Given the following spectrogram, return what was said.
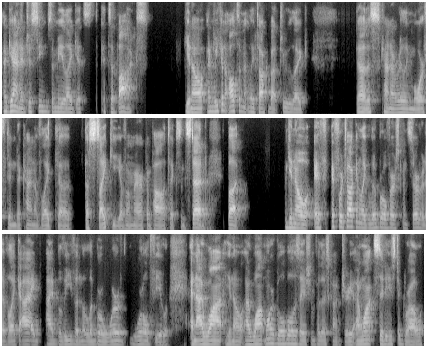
again it just seems to me like it's it's a box you know? And we can ultimately talk about too like duh, this kind of really morphed into kind of like the the psyche of american politics instead. But you know if if we're talking like liberal versus conservative like i i believe in the liberal world worldview. And i want you know i want more globalization for this country. I want cities to grow.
